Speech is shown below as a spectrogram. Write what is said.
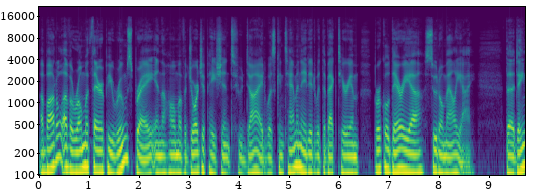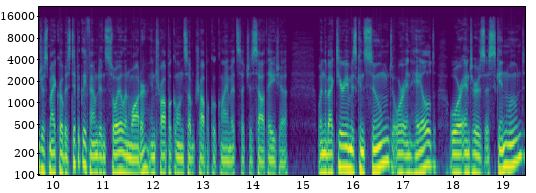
A bottle of aromatherapy room spray in the home of a Georgia patient who died was contaminated with the bacterium Burkholderia pseudomallei. The dangerous microbe is typically found in soil and water in tropical and subtropical climates such as South Asia. When the bacterium is consumed or inhaled or enters a skin wound,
